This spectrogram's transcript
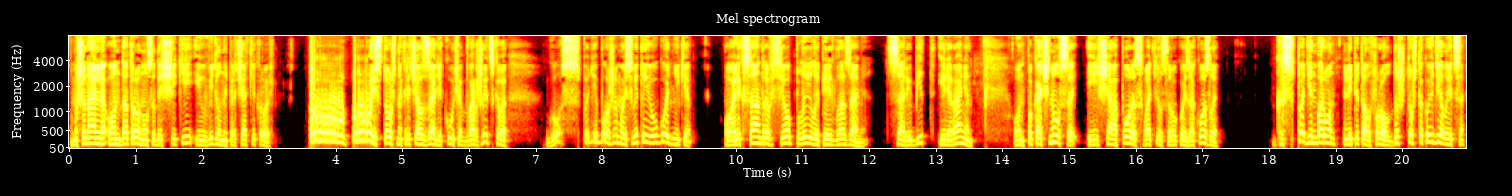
Машинально он дотронулся до щеки и увидел на перчатке кровь. «Прррр!» — истошно кричал сзади кучер Дворжицкого. «Господи, боже мой, святые угодники!» У Александра все плыло перед глазами. Царь убит или ранен? Он покачнулся и, ища опоры, схватился рукой за козлы. «Господин барон!» — лепетал Фрол. «Да что ж такое делается?»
